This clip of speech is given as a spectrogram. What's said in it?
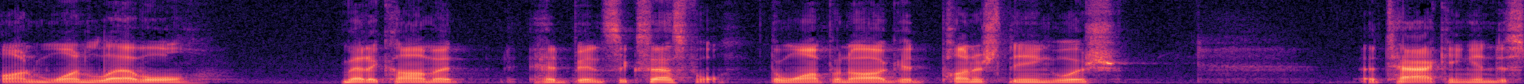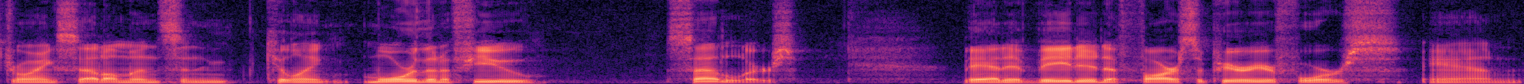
On one level, Metacomet had been successful. The Wampanoag had punished the English, attacking and destroying settlements and killing more than a few settlers. They had evaded a far superior force and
